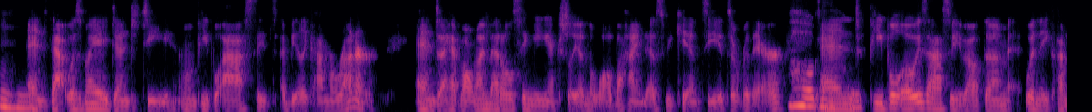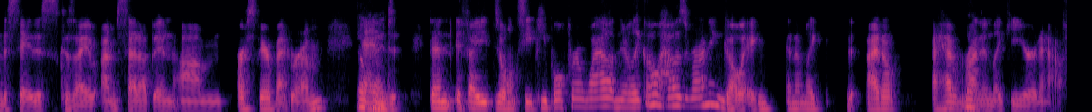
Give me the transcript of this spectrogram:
Mm-hmm. And that was my identity. And when people ask, they'd, I'd be like, I'm a runner. And I have all my medals hanging actually on the wall behind us. We can't see it's over there. Oh, okay, and people always ask me about them when they come to stay. This is because I'm set up in um, our spare bedroom. Okay. And then if I don't see people for a while and they're like, oh, how's running going? And I'm like, I don't, I haven't run in like a year and a half.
